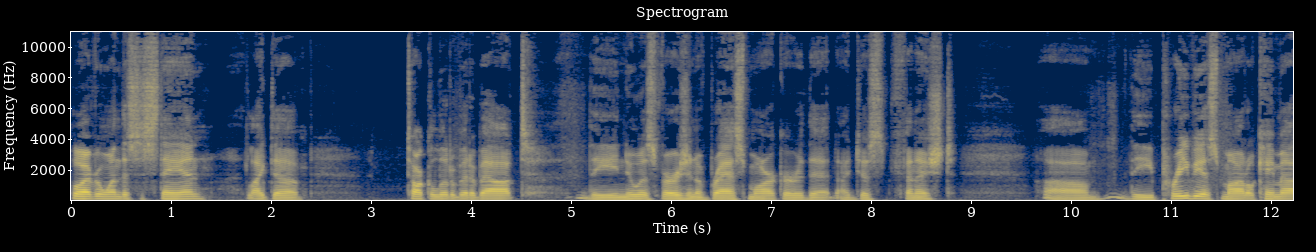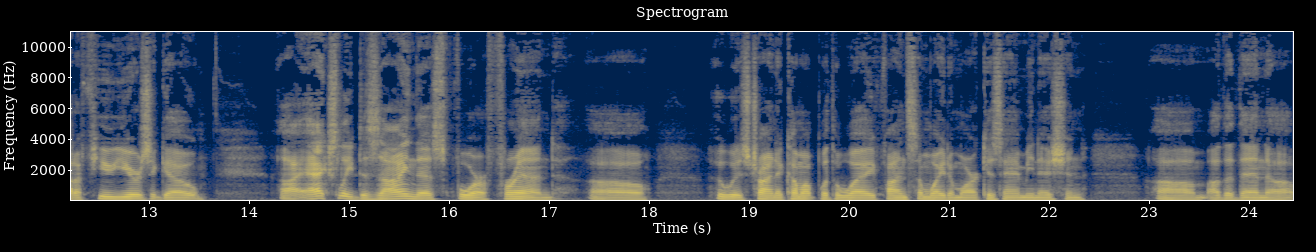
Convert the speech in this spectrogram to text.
Hello everyone, this is Stan. I'd like to talk a little bit about the newest version of Brass Marker that I just finished. Um, the previous model came out a few years ago. I actually designed this for a friend uh, who was trying to come up with a way, find some way to mark his ammunition um, other than a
